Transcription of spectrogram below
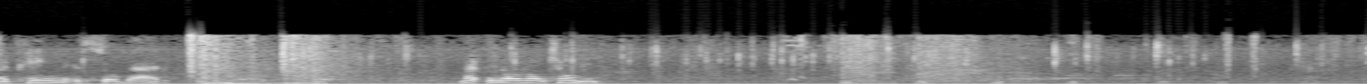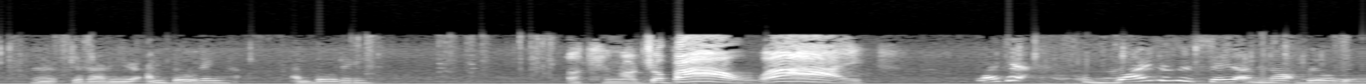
My ping is so bad. My no, don't kill me. Get out of here. I'm building. I'm building. I cannot jump out. Why? Why can't? Why does it say I'm not building?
